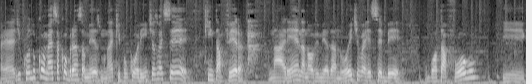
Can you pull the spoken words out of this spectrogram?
é de quando começa a cobrança mesmo, né? Que pro Corinthians vai ser quinta-feira, na Arena, nove e meia da noite, vai receber o Botafogo. E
